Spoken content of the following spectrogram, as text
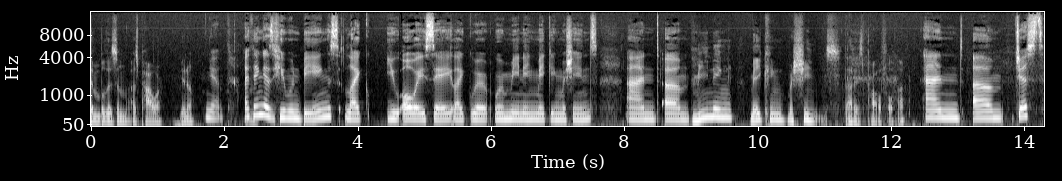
symbolism as power, you know? Yeah. I Mm. think as human beings, like you always say, like we're we're meaning making machines and um Meaning making machines. That is powerful, huh? and um just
